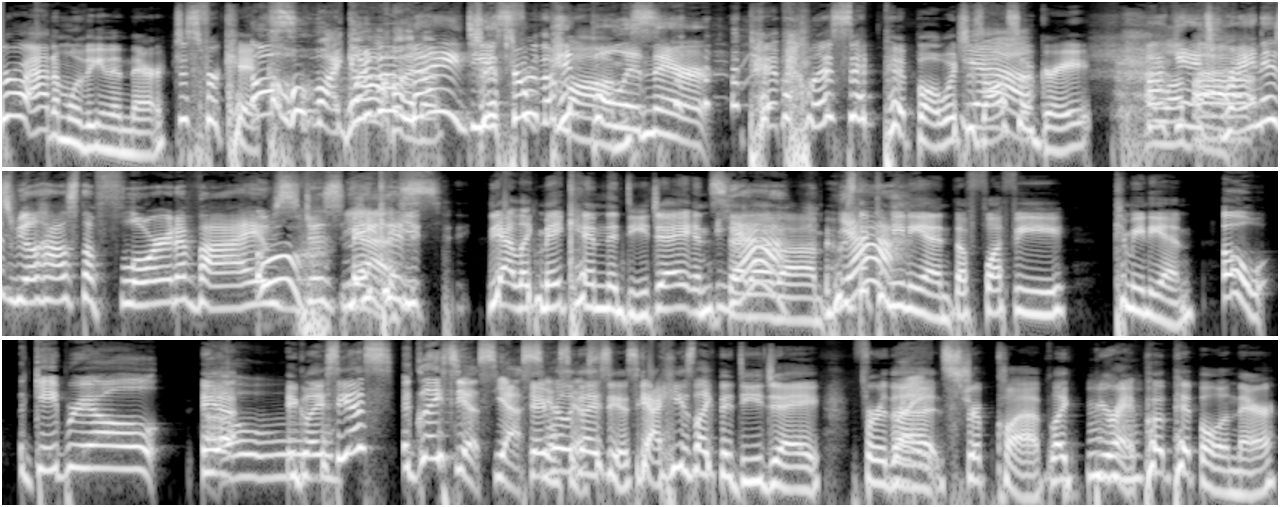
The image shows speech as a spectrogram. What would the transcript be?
throw Adam Levine in there just for kicks. Oh my god. What about my idea? Just Throw for the Pitbull moms. in there. Pit, Liz said Pitbull, which is also great. I Fucking, it's right in his wheelhouse. The Florida vibes. Ooh, just Make make yes. it. Yeah, like make him the DJ instead Yeah. of um who's the comedian, the fluffy comedian. Oh, Gabriel Yeah, oh, Iglesias? Iglesias, yes. Gabriel yes, yes. Iglesias. Yeah, he's like the DJ for the Right. strip club. Like you're right, Mhm. put Pitbull in there.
